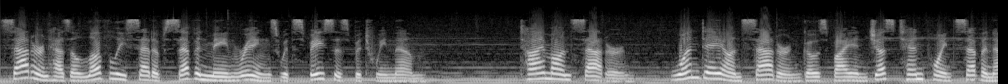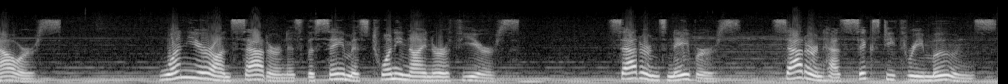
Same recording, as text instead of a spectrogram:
Saturn has a lovely set of seven main rings with spaces between them. Time on Saturn. One day on Saturn goes by in just 10.7 hours. One year on Saturn is the same as 29 Earth years. Saturn's neighbors. Saturn has 63 moons.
